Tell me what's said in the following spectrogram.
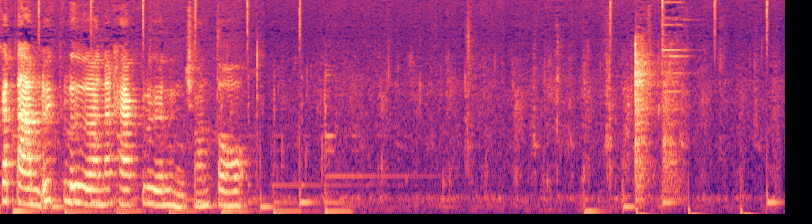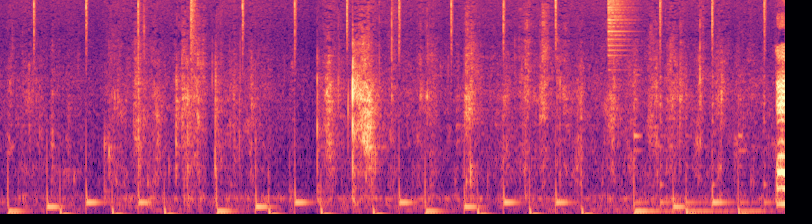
แล้วก็ตามด้วยเกลือนะคะ เกลือหนึ่งช้อนโต๊ะ ได้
